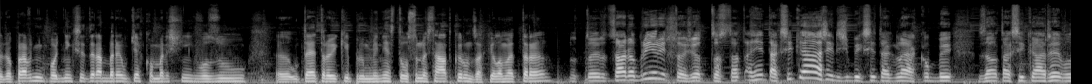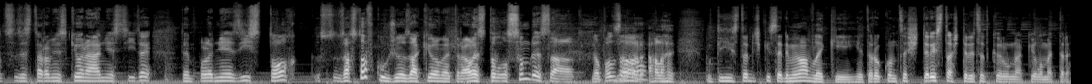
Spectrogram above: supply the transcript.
e, dopravní podnik si teda bere u těch komerčních vozů e, u té trojky průměrně 180 korun za kilometr. No to je docela dobrý to, že to snad ani taxikáři, když bych si takhle jakoby vzal taxikáře od, ze staroměstského náměstí, tak ten podle mě jezdí 100, za stovku, že jo, za kilometr, ale 180 60. No pozor, no. ale u té historičky se dvěma vleky je to dokonce 440 korun na kilometr.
